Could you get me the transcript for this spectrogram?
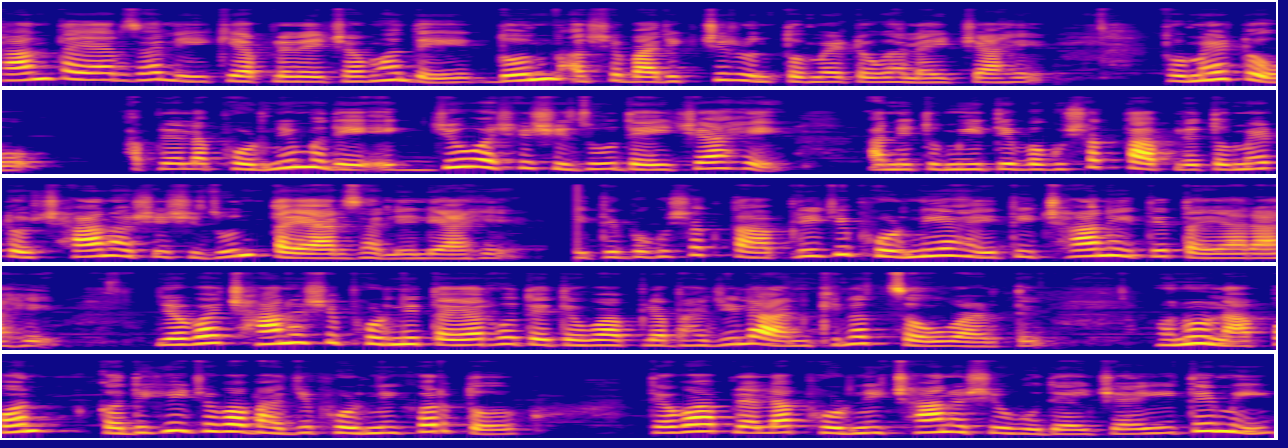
छान तयार झाली की आपल्याला याच्यामध्ये दोन असे बारीक चिरून टोमॅटो घालायचे आहे. टोमॅटो आपल्याला फोडणीमध्ये एकजीव असे शिजवू द्यायचे आहे. आणि तुम्ही इथे बघू शकता आपले टोमॅटो छान असे शिजून तयार झालेले आहे. इथे बघू शकता आपली जी फोडणी आहे ती छान इथे तयार आहे. जेव्हा छान अशी फोडणी तयार होते तेव्हा आपल्या भाजीला आणखीनच चव वाढते. म्हणून आपण कधीही जेव्हा भाजी फोडणी करतो तेव्हा आपल्याला फोडणी छान अशी होऊ द्यायची आहे. इथे मी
